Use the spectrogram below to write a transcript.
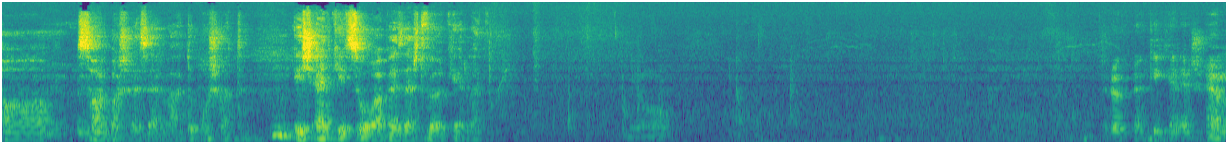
A szarvas rezervátumosat. És egy-két szóval vezest föl, kérlek. Jó. Rögtön kikeresem.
